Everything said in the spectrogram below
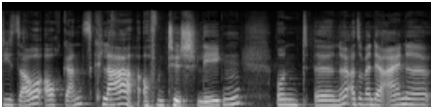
die Sau auch ganz klar auf den Tisch legen und äh, ne, also wenn der eine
